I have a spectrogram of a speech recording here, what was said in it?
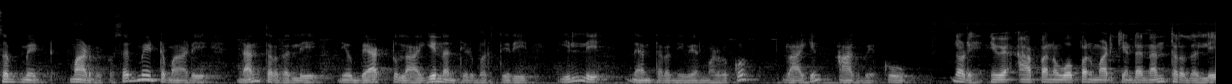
ಸಬ್ಮಿಟ್ ಮಾಡಬೇಕು. ಸಬ್ಮಿಟ್ ಮಾಡಿ, ನಂತರದಲ್ಲಿ ನೀವು ಬ್ಯಾಕ್ ಟು ಲಾಗಿನ್ ಅಂತೇಳಿ ಬರ್ತೀರಿ. ಇಲ್ಲಿ ನಂತರ ನೀವೇನು ಮಾಡಬೇಕು? ಲಾಗಿನ್ ಆಗಬೇಕು. ನೋಡಿ, ನೀವು ಆ್ಯಪನ್ನು ಓಪನ್ ಮಾಡ್ಕೊಂಡ ನಂತರದಲ್ಲಿ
